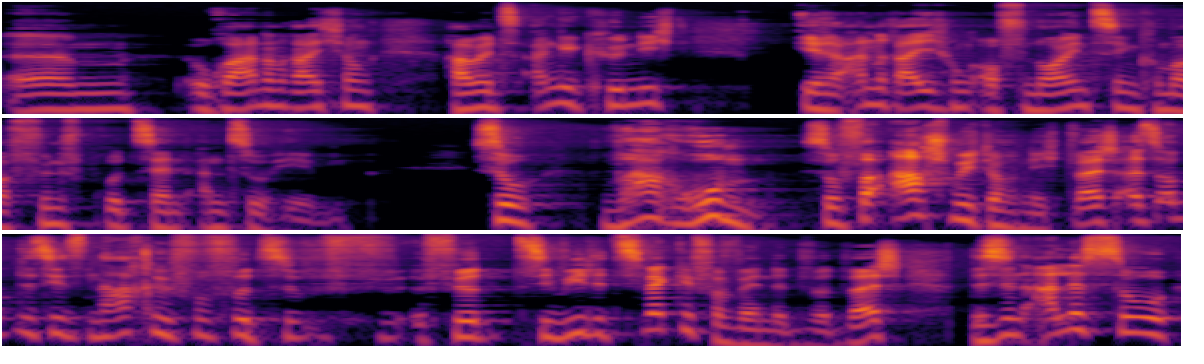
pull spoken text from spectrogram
ähm, Urananreichung, haben jetzt angekündigt, ihre Anreichung auf 19,5 Prozent anzuheben. So, warum? So verarsch mich doch nicht, weißt Als ob das jetzt nach wie vor für, für, für zivile Zwecke verwendet wird, weißt Das sind alles so,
